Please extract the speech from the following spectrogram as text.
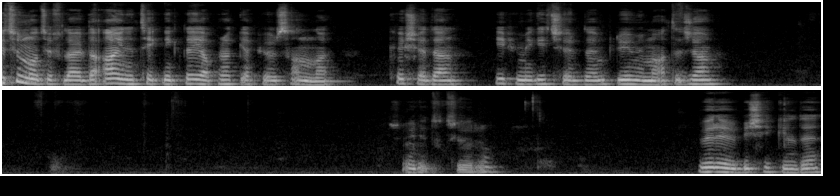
Bütün motiflerde aynı teknikle yaprak yapıyoruz hanımlar. Köşeden ipimi geçirdim. Düğümümü atacağım. Şöyle tutuyorum. Verev bir şekilde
